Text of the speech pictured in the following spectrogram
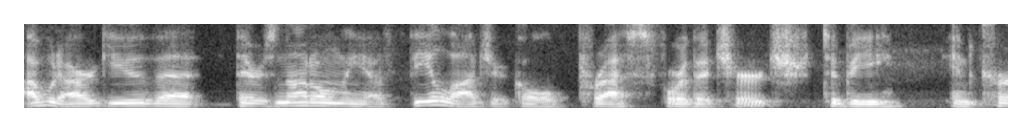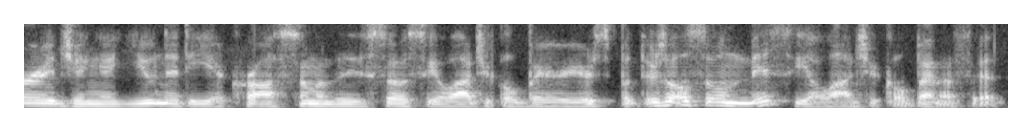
I would argue that there's not only a theological press for the church to be encouraging a unity across some of these sociological barriers, but there's also a missiological benefit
